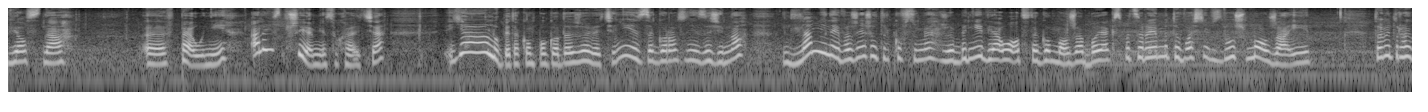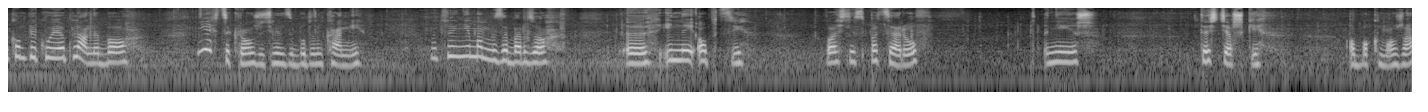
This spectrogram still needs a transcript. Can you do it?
wiosna e, w pełni, ale jest przyjemnie, słuchajcie. Ja lubię taką pogodę, że wiecie, nie jest za gorąco, nie jest za zimno. Dla mnie najważniejsze tylko w sumie, żeby nie wiało od tego morza, bo jak spacerujemy to właśnie wzdłuż morza i to mi trochę komplikuje plany, bo nie chcę krążyć między budynkami. No tutaj nie mamy za bardzo e, innej opcji właśnie spacerów niż te ścieżki obok morza.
